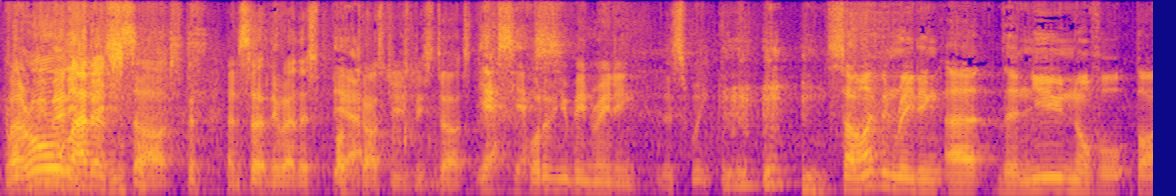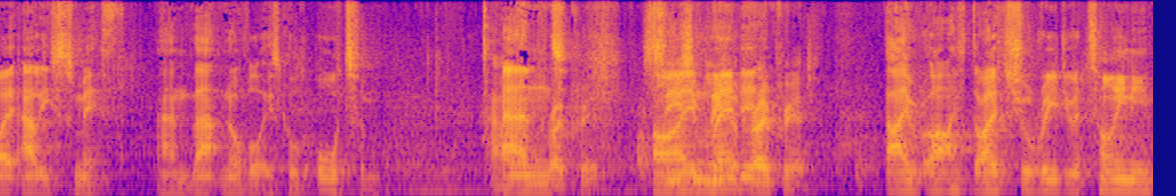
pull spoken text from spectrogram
where all ladders start, and certainly where this Yeah. podcast usually starts. Yes, yes. What have you been reading this week? So I've been reading uh, the new novel by Ali Smith, and that novel is called Autumn. How And appropriate. Seasonally read it- appropriate. I, I, I shall read you a tiny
